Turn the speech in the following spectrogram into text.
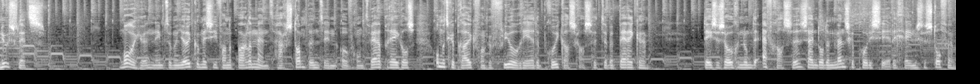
Nieuwsflits. Morgen neemt de Milieucommissie van het parlement haar standpunt in over ontwerpregels om het gebruik van gefluoreerde broeikasgassen te beperken. Deze zogenoemde F-gassen zijn door de mens geproduceerde chemische stoffen.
